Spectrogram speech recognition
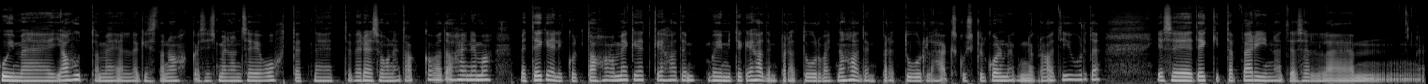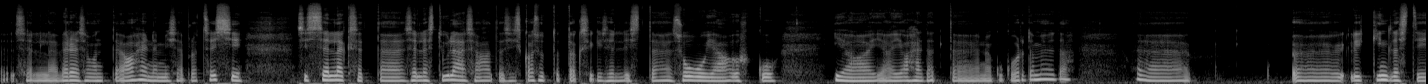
kui me jahutame jällegi seda nahka, siis meil on see oht, et need veresooned hakkavad ahenema, me tegelikult tahamegi, et kehatem- või mitte kehatemperatuur, vaid nahatemperatuur läheks kuskil kolmekümne kraadi juurde ja see tekitab värinad ja selle, selle veresoonte ahenemise protsessi, siis selleks, et sellest üle saada, siis kasutataksegi sellist sooja õhku ja, ja jahedat nagu kordamööda kindlasti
